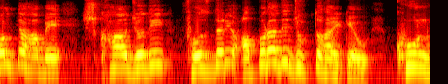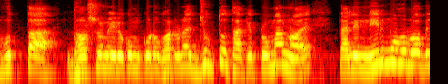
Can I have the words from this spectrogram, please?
বলতে হবে যদি ফৌজদারি অপরাধে যুক্ত হয় কেউ, খুন, হত্যা, ধর্ষণ এরকম কোনো ঘটনায় যুক্ত থাকে, প্রমাণ হয়, তাহলে নির্মোহভাবে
